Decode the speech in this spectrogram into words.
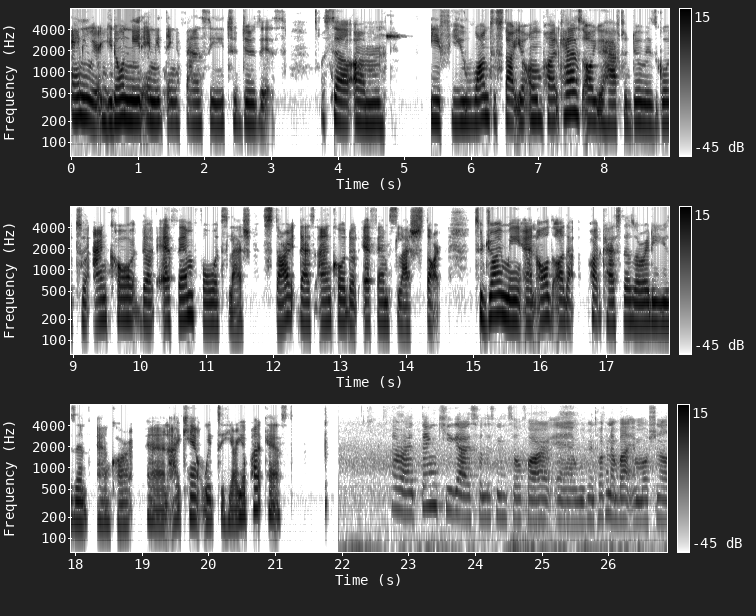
anywhere. You don't need anything fancy to do this. So, um, if you want to start your own podcast, all you have to do is go to anchor.fm forward slash start. That's anchor.fm slash start to join me and all the other podcasters already using Anchor. And I can't wait to hear your podcast. All right, thank you guys for listening so far. And we've been talking about emotional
